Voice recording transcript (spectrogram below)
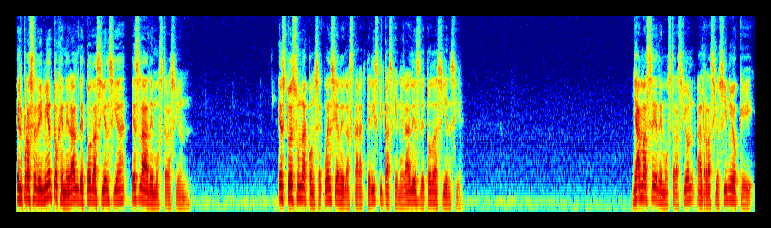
El procedimiento general de toda ciencia es la demostración. Esto es una consecuencia de las características generales de toda ciencia. Llámase demostración al raciocinio que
